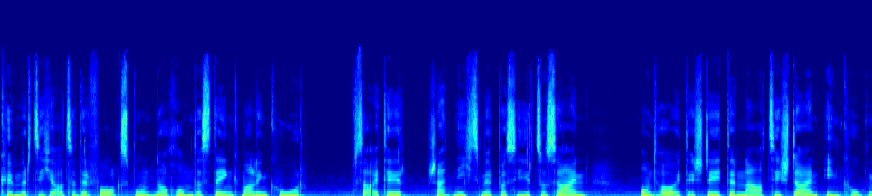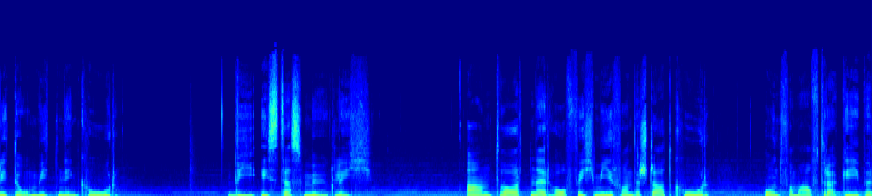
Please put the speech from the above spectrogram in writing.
kümmert sich also der Volksbund noch um das Denkmal in Chur. Seither scheint nichts mehr passiert zu sein und heute steht der Nazistein inkognito mitten in Chur. Wie ist das möglich? Antworten erhoffe ich mir von der Stadt Chur und vom Auftraggeber.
